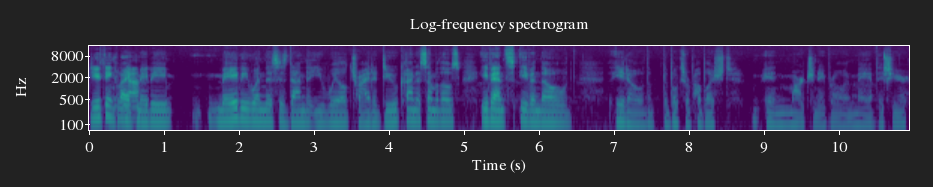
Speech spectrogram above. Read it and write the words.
do you think like Yeah. maybe maybe when this is done that you will try to do kind of some of those events, even though you know the the books were published in March and April and May of this year.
